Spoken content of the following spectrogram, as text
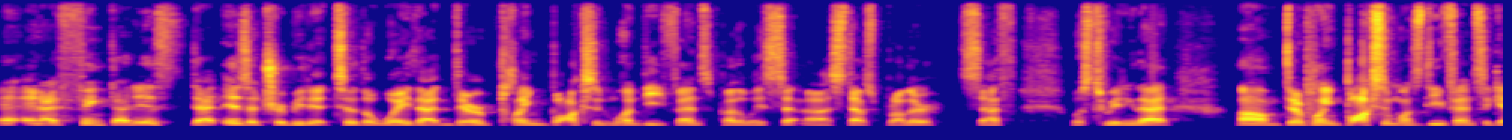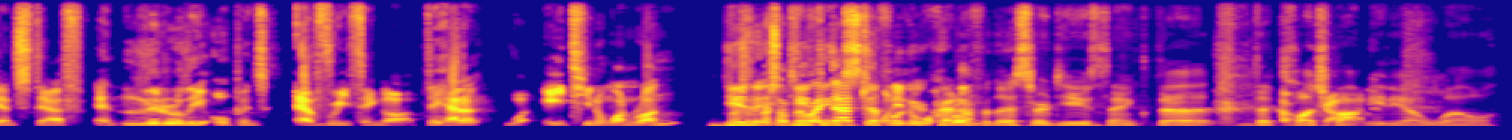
and I think that is that is attributed to the way that they're playing box and one defense. By the way, uh, Steph's brother Seth was tweeting that um, they're playing box and one's defense against Steph, and literally opens everything up. They had a what eighteen to one run. Do you, think, do you like think that? Steph will get credit run? for this, or do you think the the oh, clutch oh, bot media will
